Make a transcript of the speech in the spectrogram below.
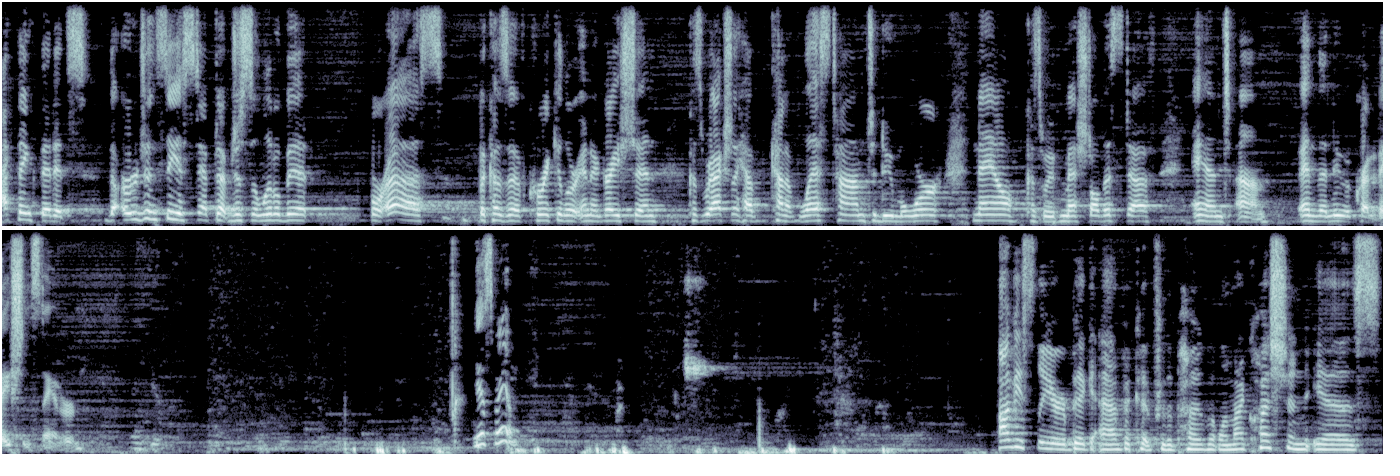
I think that it's the urgency has stepped up just a little bit for us because of curricular integration because we actually have kind of less time to do more now because we've meshed all this stuff and um, and the new accreditation standard. Thank you. Yes, ma'am. Obviously you're a big advocate for the POGIL, and my question is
